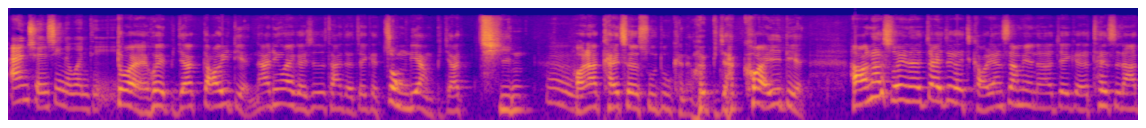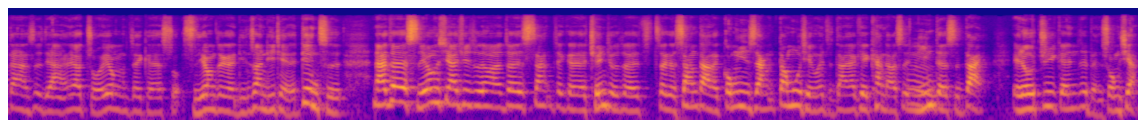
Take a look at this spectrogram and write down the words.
安全性的问题。对，会比较高一点。那另外一个就是它的这个重量比较轻，嗯，好，那开车速度可能会比较快一点。好，那所以呢，在这个考量上面呢，这个特斯拉当然是这样，要着用这个所使用这个磷酸锂铁的电池。那在使用下去之后呢，这三这个全球的这个三大的供应商，到目前为止大家可以看到是宁德时代、LG 跟日本松下，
